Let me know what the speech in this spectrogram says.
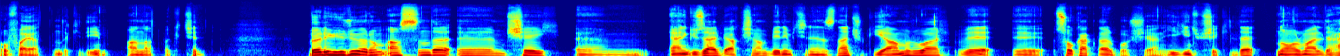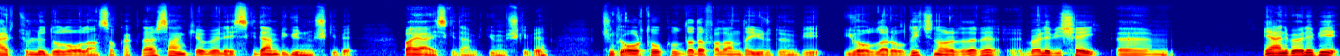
o fay hattındaki diyeyim anlatmak için. Böyle yürüyorum aslında e, şey e, yani güzel bir akşam benim için en azından çünkü yağmur var ve e, sokaklar boş yani ilginç bir şekilde normalde her türlü dolu olan sokaklar sanki böyle eskiden bir günmüş gibi bayağı eskiden bir günmüş gibi. Çünkü ortaokulda da falan da yürüdüğüm bir yollar olduğu için oraları böyle bir şey e, yani böyle bir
